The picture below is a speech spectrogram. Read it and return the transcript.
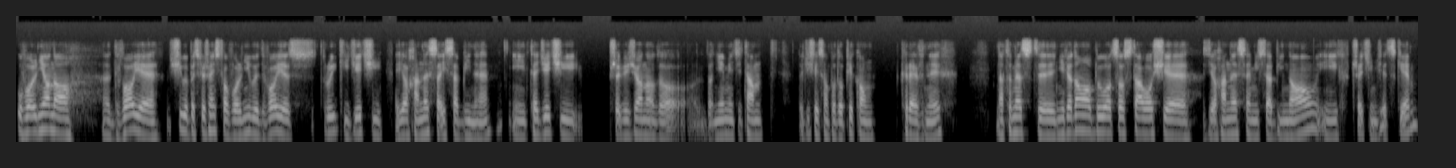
uwolniono dwoje, siły bezpieczeństwa uwolniły dwoje z trójki dzieci Johannesa i Sabine i te dzieci przewieziono do, do Niemiec i tam do dzisiaj są pod opieką krewnych. Natomiast y, nie wiadomo było, co stało się z Johannesem i Sabiną ich trzecim dzieckiem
